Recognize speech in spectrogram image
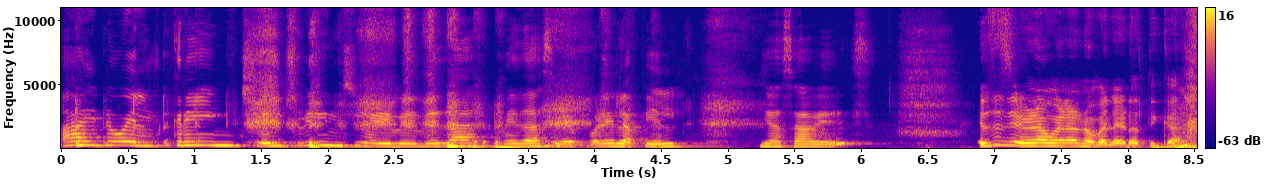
Ay, no, el cringe, el cringe, güey. Me, me da, me da, se me pone la piel. Ya sabes. Esa sería una buena novela erótica.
